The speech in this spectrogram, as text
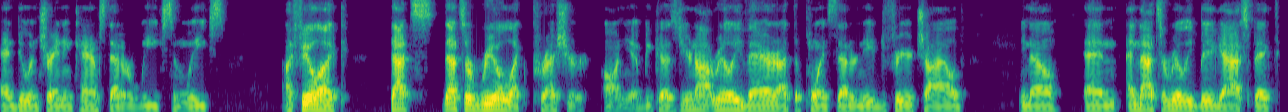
and doing training camps that are weeks and weeks, I feel like that's that's a real like pressure on you because you're not really there at the points that are needed for your child, you know. And and that's a really big aspect.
